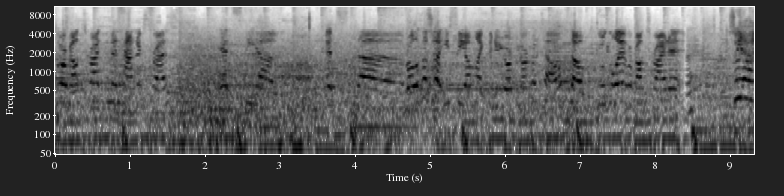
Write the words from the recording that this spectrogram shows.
so we're about to ride the Manhattan Express. It's the um, it's the roller coaster that you see on like the New York New York Hotel. So Google it. We're about to ride it. So yeah,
